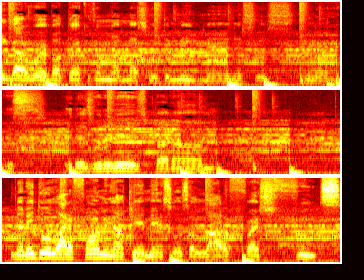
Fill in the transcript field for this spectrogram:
ain't got to worry about that because I'm not messing with the meat, man. It's it's you know it's it is what it is. But um, you know they do a lot of farming out there, man. So it's a lot of fresh fruits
